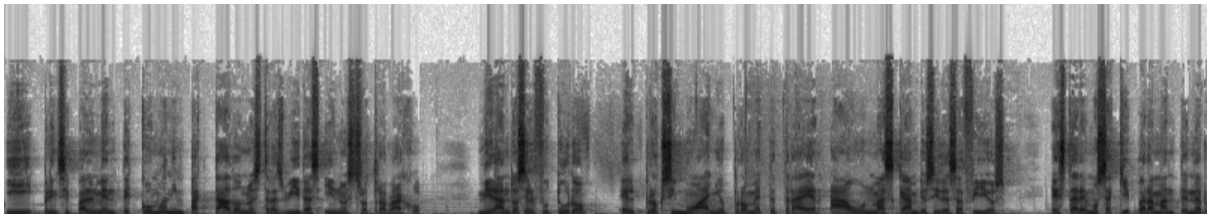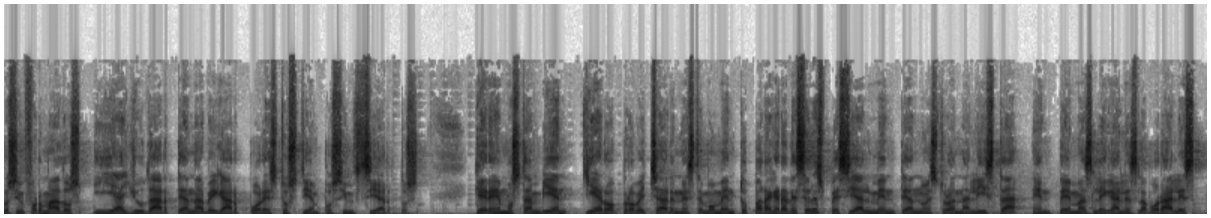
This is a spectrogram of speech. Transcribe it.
y principalmente cómo han impactado nuestras vidas y nuestro trabajo. Mirando hacia el futuro, el próximo año promete traer aún más cambios y desafíos Estaremos aquí para mantenerlos informados y ayudarte a navegar por estos tiempos inciertos. Queremos también, quiero aprovechar en este momento para agradecer especialmente a nuestro analista en temas legales laborales,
